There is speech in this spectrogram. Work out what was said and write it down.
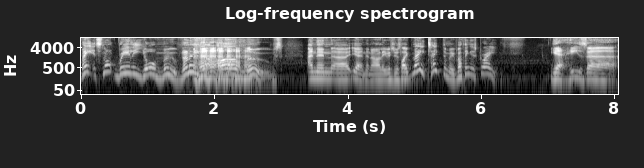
mate, it's not really your move. None of these are our moves. And then, uh, yeah, and then Ali was just like, mate, take the move. I think it's great. Yeah, he's uh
